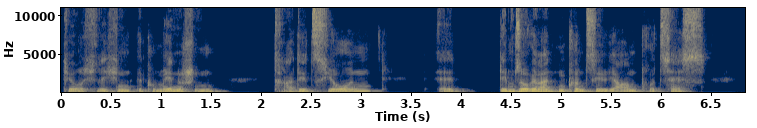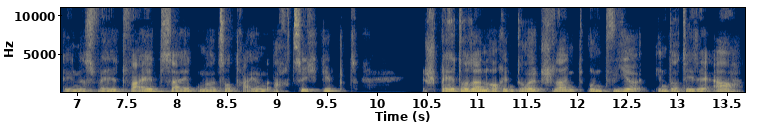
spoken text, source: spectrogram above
kirchlichen ökumenischen Tradition, äh, dem sogenannten konziliaren Prozess, den es weltweit seit 1983 gibt, später dann auch in Deutschland und wir in der DDR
